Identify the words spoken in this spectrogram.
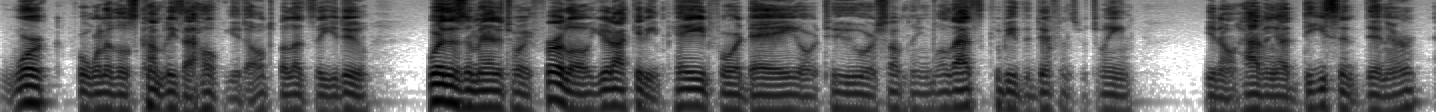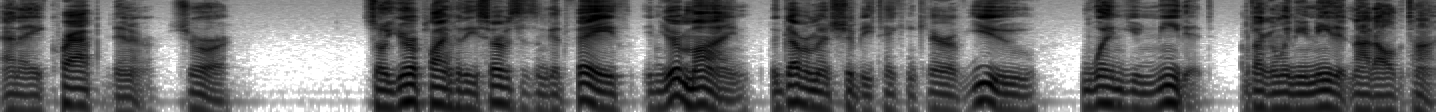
work for one of those companies. I hope you don't, but let's say you do, where there's a mandatory furlough. You're not getting paid for a day or two or something. Well, that could be the difference between, you know, having a decent dinner and a crap dinner. Sure. So you're applying for these services in good faith. In your mind, the government should be taking care of you when you need it. I'm talking when you need it, not all the time.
